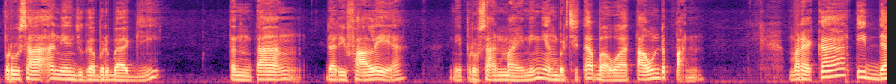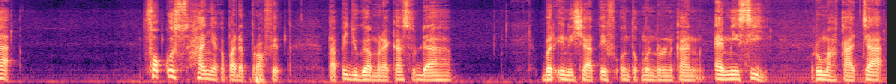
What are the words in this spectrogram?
perusahaan yang juga berbagi tentang dari Vale ya. Ini perusahaan mining yang bercerita bahwa tahun depan mereka tidak fokus hanya kepada profit, tapi juga mereka sudah berinisiatif untuk menurunkan emisi rumah kaca,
